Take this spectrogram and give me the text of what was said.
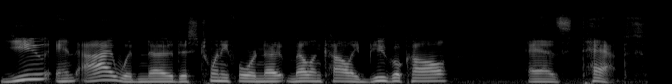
You and I would know this 24 note melancholy bugle call as taps.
